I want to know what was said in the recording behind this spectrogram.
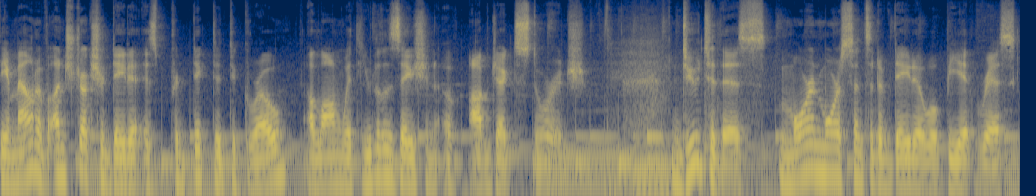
the amount of unstructured data is predicted to grow along with utilization of object storage. Due to this, more and more sensitive data will be at risk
